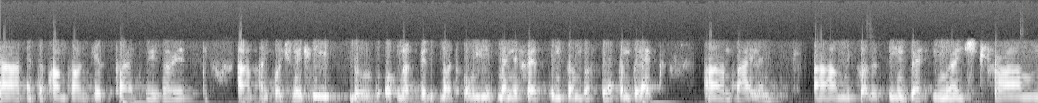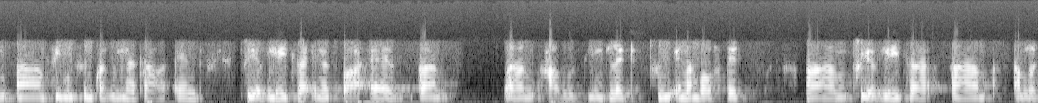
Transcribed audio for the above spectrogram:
uh, at the compound just prior to his arrest. Um, unfortunately, those not, not only manifest in terms of black and black um, violence, we saw the scenes that emerged from Phoenix and KwaZulu-Natal and two years later, and as far as how those scenes led to a number of deaths um, two years later, um, I'm not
